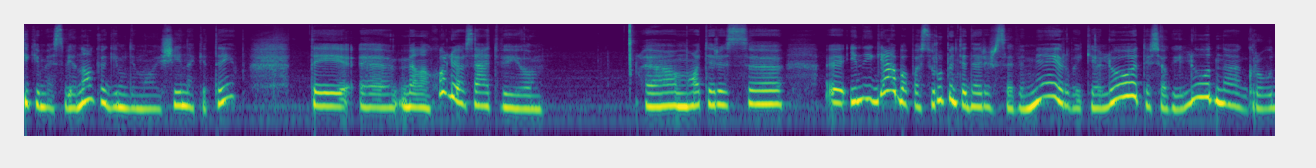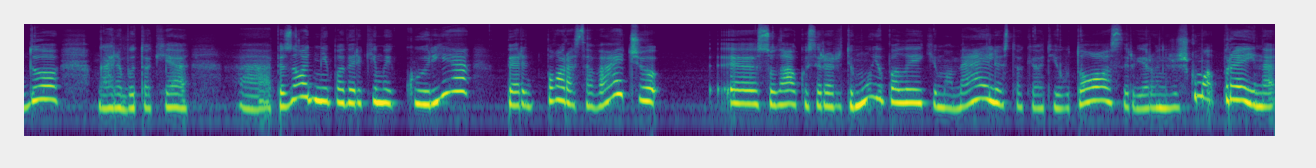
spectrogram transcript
tikimės vienokio gimdymo, išeina kitaip. Tai e, melancholijos atveju e, moteris e, e, jinai geba pasirūpinti dar ir savimi, ir vaikeliu, tiesiog liūdna, graudu, gali būti tokie epizodiniai paverkimai, kurie per porą savaičių sulaukus ir artimųjų palaikymo, meilės, tokio atjautos ir geronoriškumo, praeina,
